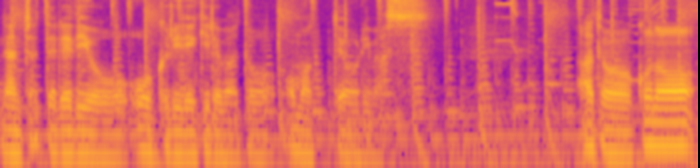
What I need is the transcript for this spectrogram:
なんちゃってレディオをお送りできればと思っております。あとこの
